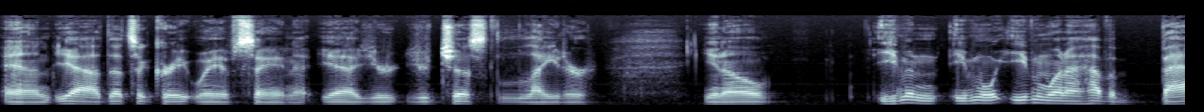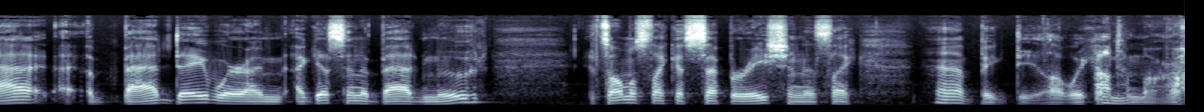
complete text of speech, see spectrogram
and yeah, that's a great way of saying it. Yeah, you're you're just lighter. You know, even even even when I have a bad a bad day where I'm I guess in a bad mood, it's almost like a separation. It's like, ah, big deal. I'll wake up I'm, tomorrow.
